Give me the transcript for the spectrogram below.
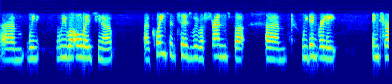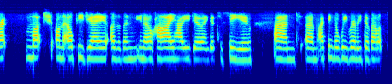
um, we we were always, you know, acquaintances, we were friends, but um, we didn't really interact much on the LPGA other than you know, hi, how you doing? Good to see you. And um, I think that we really developed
